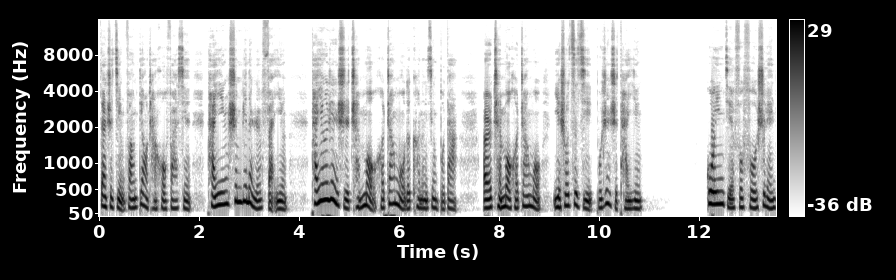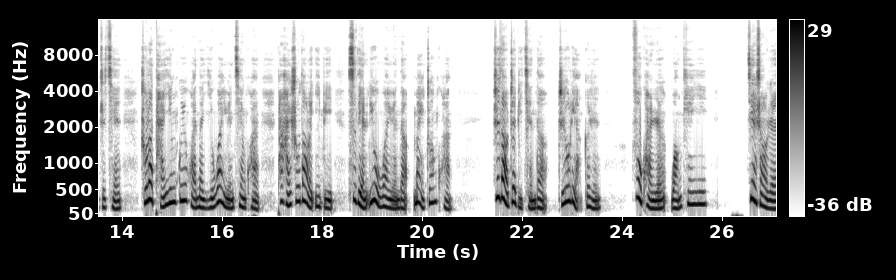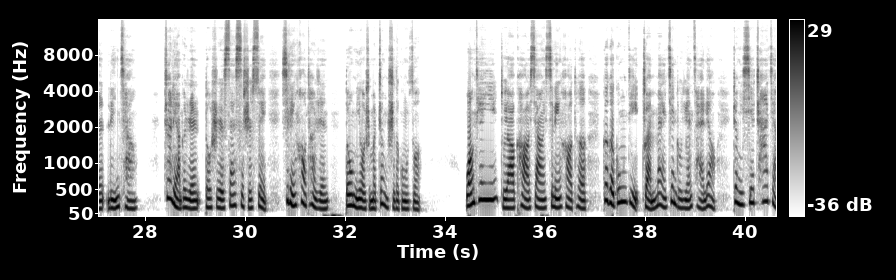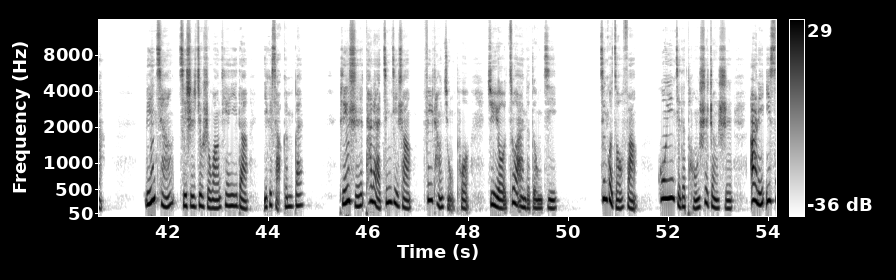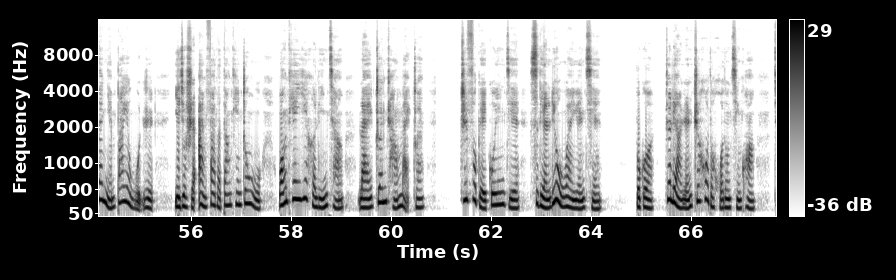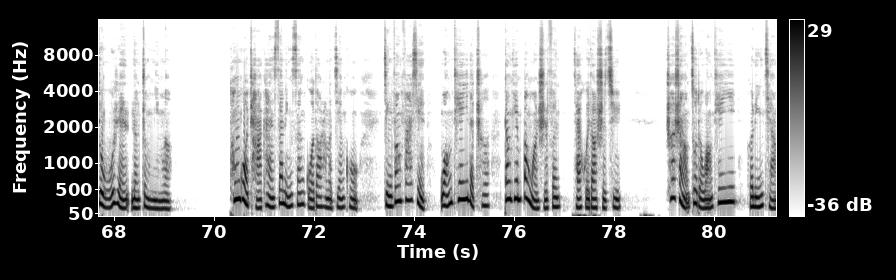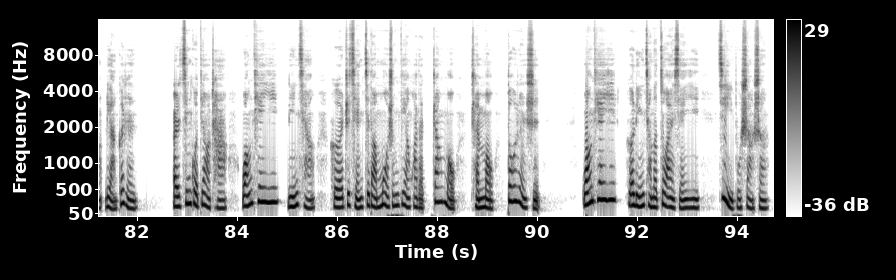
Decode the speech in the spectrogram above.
但是警方调查后发现，谭英身边的人反映，谭英认识陈某和张某的可能性不大。而陈某和张某也说自己不认识谭英。郭英杰夫妇失联之前，除了谭英归还的一万元欠款，他还收到了一笔四点六万元的卖砖款。知道这笔钱的只有两个人：付款人王天一，介绍人林强。这两个人都是三四十岁，锡林浩特人，都没有什么正式的工作。王天一主要靠向锡林浩特各个工地转卖建筑原材料挣一些差价。林强其实就是王天一的一个小跟班，平时他俩经济上非常窘迫，具有作案的动机。经过走访，郭英杰的同事证实，二零一三年八月五日，也就是案发的当天中午，王天一和林强来砖厂买砖，支付给郭英杰四点六万元钱。不过，这两人之后的活动情况就无人能证明了。通过查看三零三国道上的监控，警方发现王天一的车当天傍晚时分才回到市区，车上坐着王天一和林强两个人。而经过调查，王天一、林强和之前接到陌生电话的张某、陈某都认识，王天一和林强的作案嫌疑进一步上升。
